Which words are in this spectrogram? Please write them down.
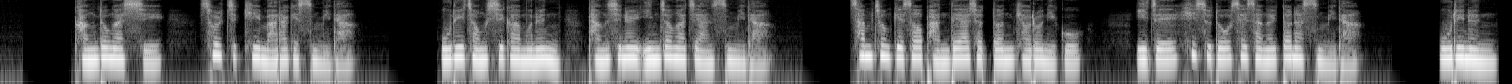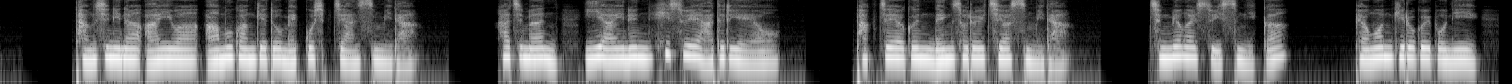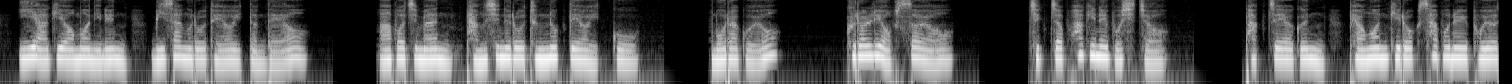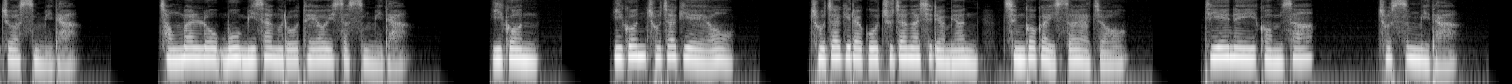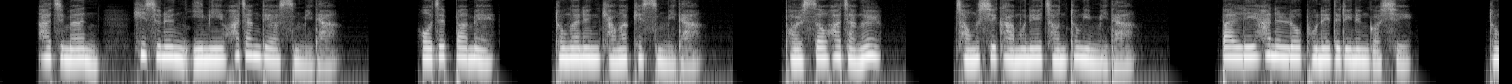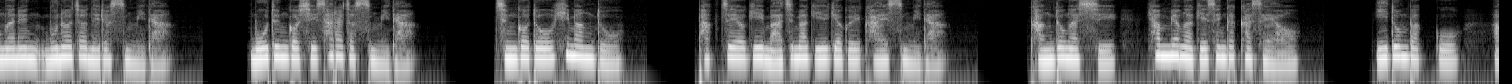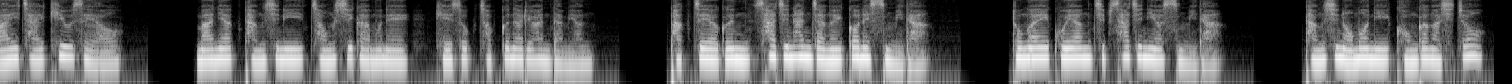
강동아 씨, 솔직히 말하겠습니다. 우리 정씨 가문은 당신을 인정하지 않습니다. 삼촌께서 반대하셨던 결혼이고 이제 희수도 세상을 떠났습니다. 우리는 당신이나 아이와 아무 관계도 맺고 싶지 않습니다. 하지만 이 아이는 희수의 아들이에요. 박재혁은 냉소를 지었습니다. 증명할 수 있습니까? 병원 기록을 보니 이 아기 어머니는 미상으로 되어 있던데요. 아버지만 당신으로 등록되어 있고, 뭐라고요? 그럴 리 없어요. 직접 확인해 보시죠. 박재혁은 병원 기록 사본을 보여주었습니다. 정말로 모 미상으로 되어 있었습니다. 이건, 이건 조작이에요. 조작이라고 주장하시려면 증거가 있어야죠. DNA 검사? 좋습니다. 하지만 희수는 이미 화장되었습니다. 어젯밤에 동아는 경악했습니다. 벌써 화장을? 정씨 가문의 전통입니다. 빨리 하늘로 보내드리는 것이 동아는 무너져 내렸습니다. 모든 것이 사라졌습니다. 증거도 희망도 박재혁이 마지막 일격을 가했습니다. 강동아 씨, 현명하게 생각하세요. 이 돈 받고 아이 잘 키우세요. 만약 당신이 정씨 가문에 계속 접근하려 한다면 박재혁은 사진 한 장을 꺼냈습니다. 동아의 고향 집 사진이었습니다. 당신 어머니 건강하시죠?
